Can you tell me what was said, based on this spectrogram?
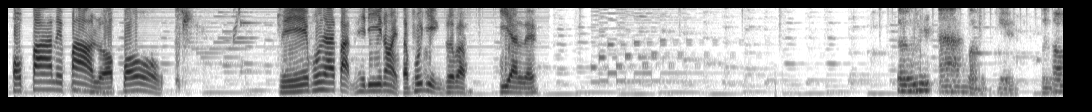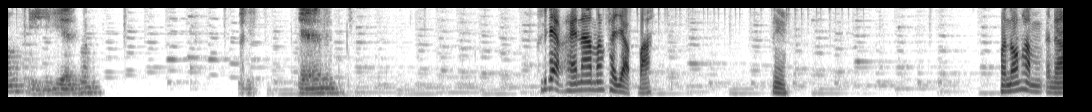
โอป้าเลยเปล่าหรือโอโป้นี่ผู้ชายตัดให้ดีหน่อย แต่ผู้หญิงคือแบบเกรียนเลย เออไม่อ่านบทเก็บคือชอบผีเรียนมั้งแกมันไม่อยากให้หน้ามันขยับปะนี่ มันต้องทำอันนั้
